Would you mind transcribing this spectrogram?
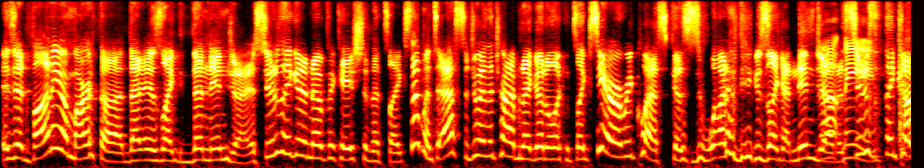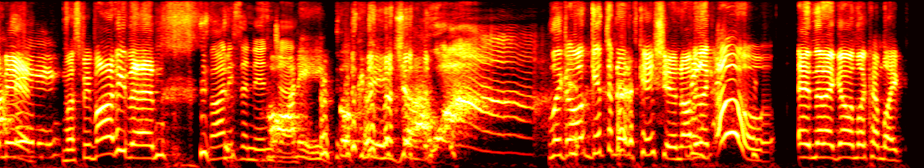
Is it Bonnie or Martha that is like the ninja? As soon as I get a notification that's like someone's asked to join the tribe, and I go to look, it's like Sierra request because one of you is like a ninja. And as me. soon as they come Not in, me. must be Bonnie then. Bonnie's a ninja. Bonnie, book ninja. like I'll get the notification and I'll be like, oh, and then I go and look, I'm like,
